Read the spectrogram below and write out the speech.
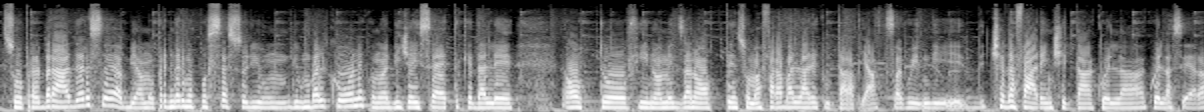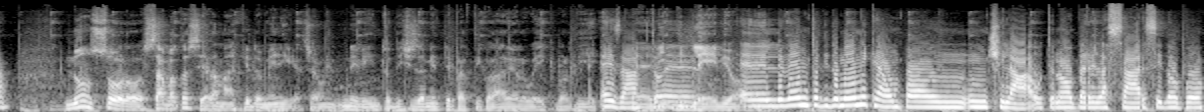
Sopra il Brothers abbiamo, prenderemo possesso di un, di un, balcone con una DJ set che dalle 8 fino a mezzanotte insomma farà ballare tutta la piazza, quindi c'è da fare in città quella, quella sera non solo sabato sera ma anche domenica. C'è un, un evento decisamente particolare al wakeboard di, esatto, eh, di, di Blevio. eh, l'evento di domenica è un po' un, un chill out no? per rilassarsi dopo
